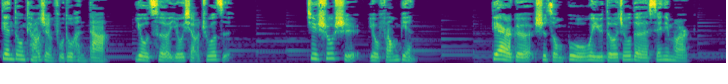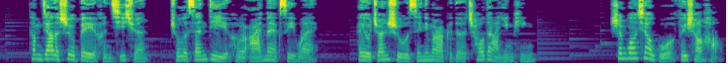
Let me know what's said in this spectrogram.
电动调整幅度很大，右侧有小桌子，既舒适又方便。第二个是总部位于德州的 Cinemark，他们家的设备很齐全，除了 3D 和 IMAX 以外。还有专属 Cinemark 的超大荧屏，声光效果非常好，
